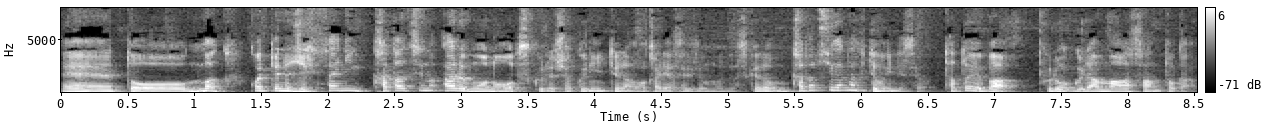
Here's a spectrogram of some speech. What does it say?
えーとまあ、こうやってね実際に形のあるものを作る職人っていうのは分かりやすいと思うんですけど形がなくてもいいんですよ例えばプログラマーさんとか、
